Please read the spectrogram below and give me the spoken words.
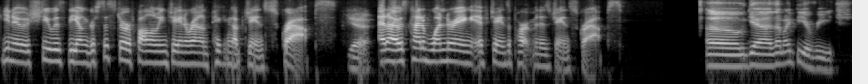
you know, she was the younger sister following Jane around, picking up Jane's scraps. Yeah. And I was kind of wondering if Jane's apartment is Jane's scraps. Oh, yeah, that might be a reach.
